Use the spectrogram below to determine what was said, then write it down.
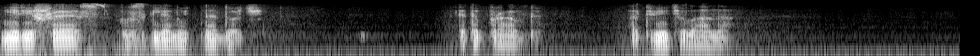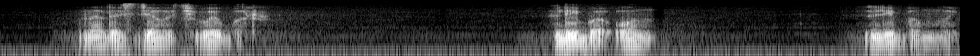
не решаясь взглянуть на дочь. «Это правда», — ответила она. «Надо сделать выбор». Либо он, либо мы.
